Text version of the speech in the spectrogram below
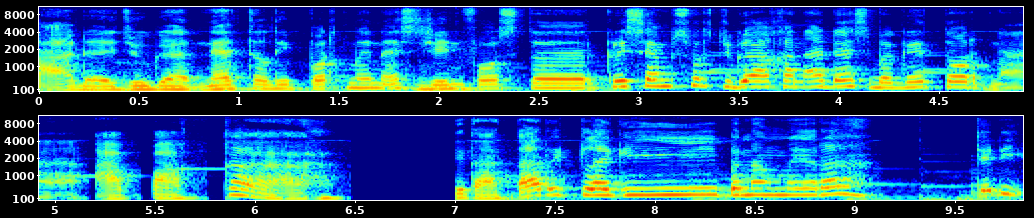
ada juga Natalie Portman as Jane Foster, Chris Hemsworth juga akan ada sebagai Thor. Nah, apakah kita tarik lagi benang merah? Jadi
